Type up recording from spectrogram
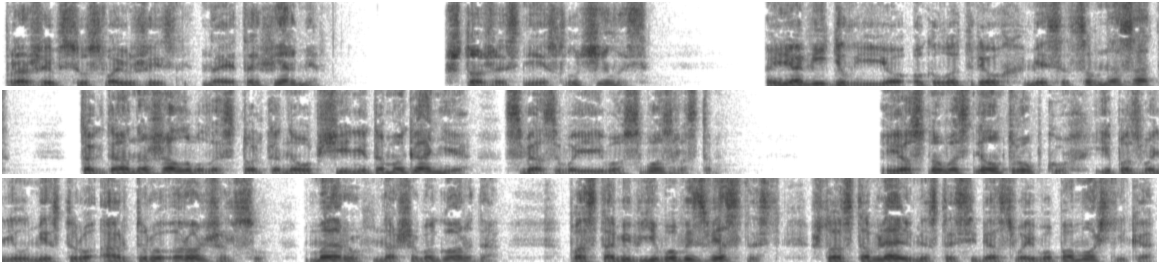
прожив всю свою жизнь на этой ферме. Что же с ней случилось? Я видел ее около трех месяцев назад. Тогда она жаловалась только на общее недомогание, связывая его с возрастом. Я снова снял трубку и позвонил мистеру Артуру Роджерсу, мэру нашего города, поставив его в известность, что оставляю вместо себя своего помощника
